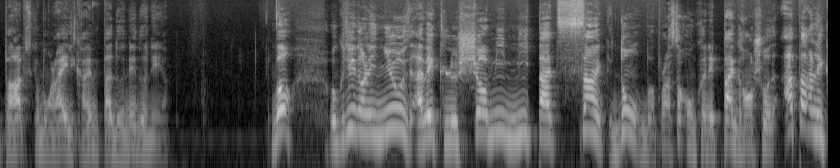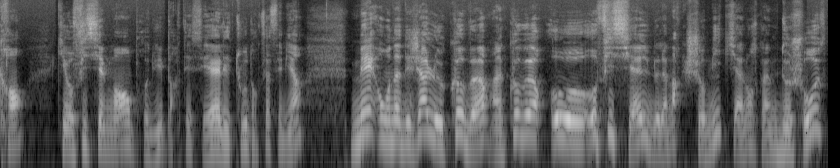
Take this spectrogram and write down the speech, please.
pas, parce que bon, là, il est quand même pas donné, donné. Hein. Bon, on continue dans les news avec le Xiaomi Mi Pad 5, dont pour l'instant on ne connaît pas grand chose à part l'écran, qui est officiellement produit par TCL et tout, donc ça c'est bien. Mais on a déjà le cover, un cover officiel de la marque Xiaomi qui annonce quand même deux choses.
